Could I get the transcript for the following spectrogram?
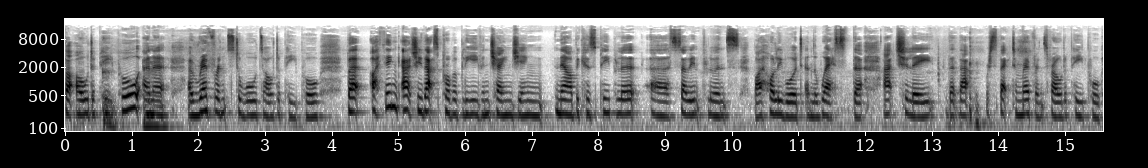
for older people and a, a reverence towards older people. But I think actually that's probably even changing now because people are uh, so influenced by Hollywood and the West that actually that, that respect and reverence for older people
